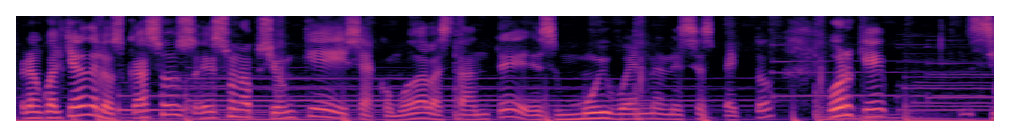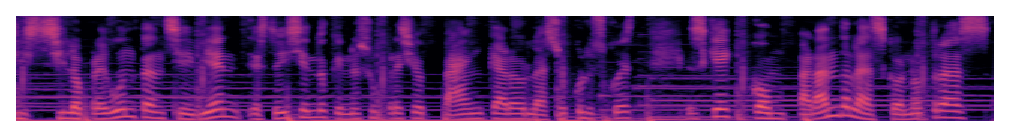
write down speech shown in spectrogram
pero en cualquiera de los casos es una opción que se acomoda bastante, es muy buena en ese aspecto, porque si, si, lo preguntan, si bien estoy diciendo que no es un precio tan caro las Oculus Quest, es que comparándolas con otros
